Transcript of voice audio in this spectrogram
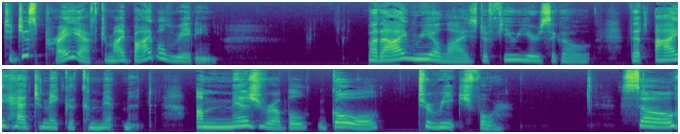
to just pray after my Bible reading. But I realized a few years ago that I had to make a commitment, a measurable goal to reach for. So,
